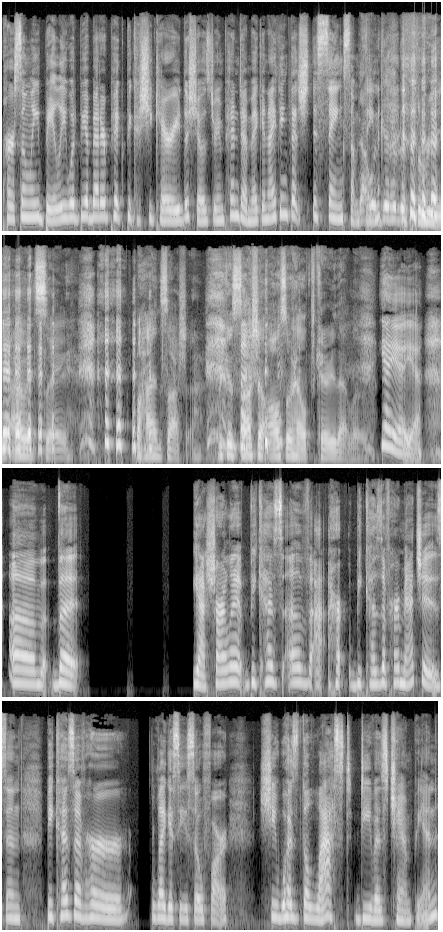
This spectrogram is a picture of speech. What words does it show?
personally Bayley would be a better pick because she carried the shows during pandemic and I think that is saying That something. would get her to three, I would say, behind Sasha, because Sasha also helped carry that load. Yeah, yeah, yeah. Um, but yeah, Charlotte because of uh, her because of her matches and because of her legacy so far. She was the last Divas champion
